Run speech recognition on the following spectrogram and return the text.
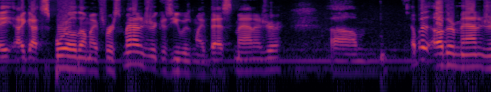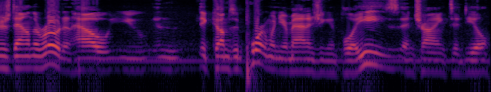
I, I got spoiled on my first manager because he was my best manager. Um, how about other managers down the road and how you and it comes important when you're managing employees and trying to deal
